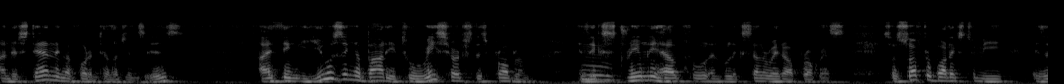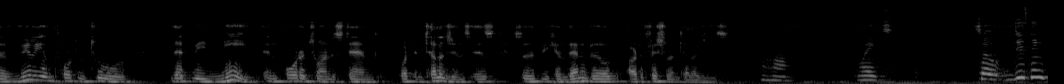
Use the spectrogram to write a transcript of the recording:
understanding of what intelligence is, I think using a body to research this problem is extremely helpful and will accelerate our progress. So soft robotics to me is a really important tool that we need in order to understand what intelligence is so that we can then build artificial intelligence. Uh-huh. Great. So, do you think,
